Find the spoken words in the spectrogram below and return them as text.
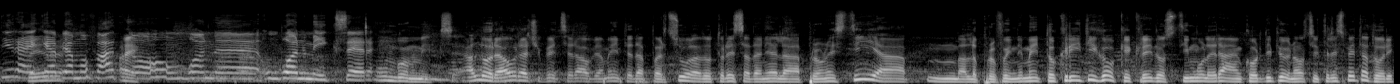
Direi per... che abbiamo fatto ecco. un, buon, eh, un, buon, mixer. Un buon mix. Allora, ora ci penserà ovviamente da par suo la dottoressa Daniela Pronestia mm, all'approfondimento critico che credo stimolerà ancora di più i nostri telespettatori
